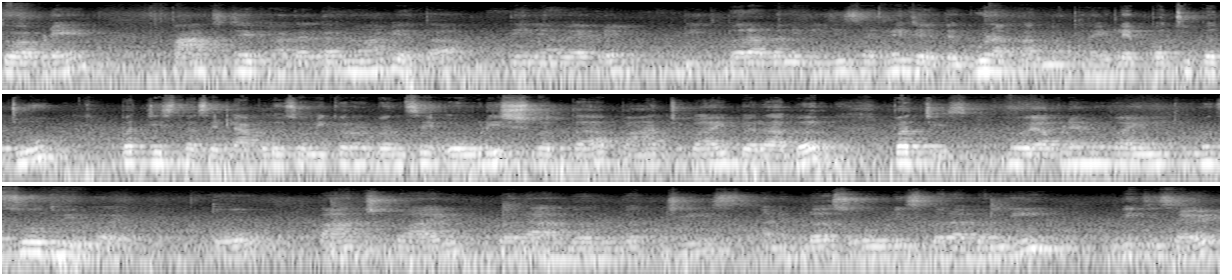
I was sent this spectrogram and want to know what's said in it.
તો આપણે પાંચ જે ભાગાકારમાં આવ્યા હતા, તેને હવે આપણે બરાબરની બીજી સાઈડ લઈ જાય તો ગુણાકારમાં થાય. એટલે પચું પચું પચીસ થશે. એટલે આપણું સમીકરણ બનશે ઓગણીસ વત્તા પાંચ વાય બરાબર પચીસ. હવે આપણે એમાં વાયની કિંમત શોધવી હોય તો પાંચ વાય બરાબર પચીસ અને પ્લસ ઓગણીસ બરાબરની બીજી સાઈડ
